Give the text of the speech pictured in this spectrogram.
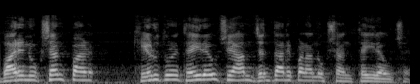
ભારે નુકસાન પણ ખેડૂતોને થઈ રહ્યું છે. આમ જનતાને પણ આ નુકસાન થઈ રહ્યું છે.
